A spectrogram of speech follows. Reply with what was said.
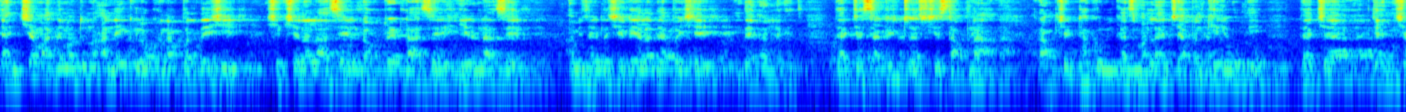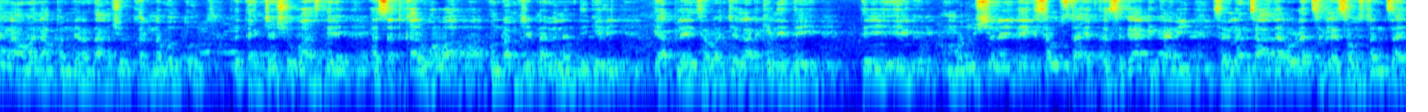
त्यांच्या माध्यमातून अनेक लोकांना परदेशी शिक्षणाला असेल डॉक्टरेटला असेल इंजिनियरला असेल आम्ही सांगितलं शेटी याला द्या पैसे देणार लगेच. त्याच्यासाठी ट्रस्टची स्थापना रामशेठ ठाकूर विकास मंडळाची आपण केली होती. त्याच्या ज्यांच्या नावानं आपण त्यांना दानशूर करणं बोलतो तर त्यांच्या शुभ हस्ते हा सत्कार व्हावा म्हणून रामशेठना विनंती केली. की आपले सर्वांचे लाडके नेते ते एक मनुष्य नाही ते एक संस्था आहेत. का सगळ्या ठिकाणी सगळ्यांचा आधार ओढत सगळ्या संस्थांचा आहे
